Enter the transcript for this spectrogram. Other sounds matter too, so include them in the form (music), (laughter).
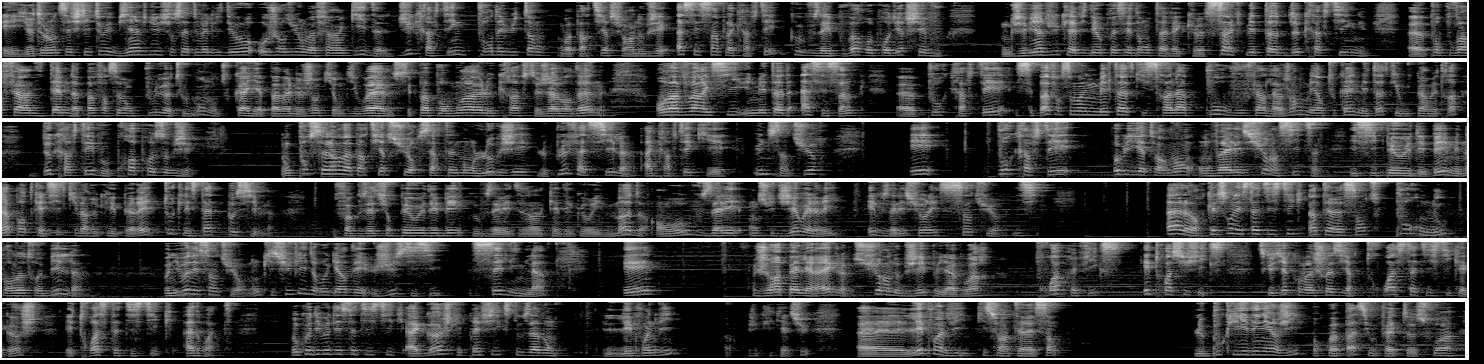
Et yo tout le monde c'est et bienvenue sur cette nouvelle vidéo. Aujourd'hui on va faire un guide du crafting pour débutants. On va partir sur un objet assez simple à crafter que vous allez pouvoir reproduire chez vous. Donc j'ai bien vu que la vidéo précédente avec 5 euh, méthodes de crafting euh, pour pouvoir faire un item n'a pas forcément plu à tout le monde. En tout cas il y a pas mal de gens qui ont dit ouais c'est pas pour moi le craft j'abandonne. On va voir ici une méthode assez simple euh, pour crafter. C'est pas forcément une méthode qui sera là pour vous faire de l'argent mais en tout cas une méthode qui vous permettra de crafter vos propres objets. Donc pour cela, on va partir sur certainement l'objet le plus facile à crafter qui est une ceinture. Et pour crafter, obligatoirement, on va aller sur un site, ici POEDB, mais n'importe quel site qui va récupérer toutes les stats possibles. Une fois que vous êtes sur POEDB, que vous avez été dans la catégorie mode, en haut, vous allez ensuite Jewelry et vous allez sur les ceintures, ici. Alors, quelles sont les statistiques intéressantes pour nous, pour notre build, au niveau des ceintures. Donc il suffit de regarder juste ici, ces lignes-là, et je rappelle les règles, sur un objet, il peut y avoir trois préfixes et trois suffixes. Ce qui veut dire qu'on va choisir trois statistiques à gauche et trois statistiques à droite. Donc au niveau des statistiques à gauche, les préfixes, nous avons les points de vie, oh, j'ai cliqué là-dessus, euh, les points de vie qui sont intéressants, le bouclier d'énergie, pourquoi pas, si vous faites soit,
